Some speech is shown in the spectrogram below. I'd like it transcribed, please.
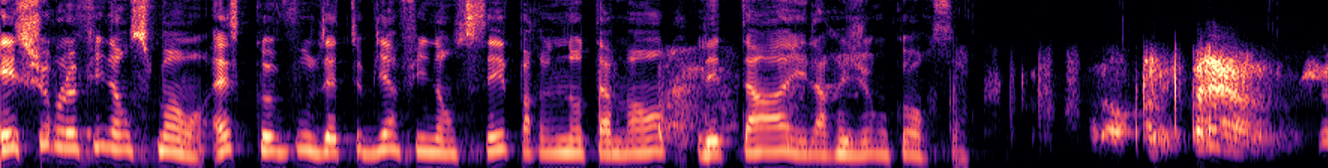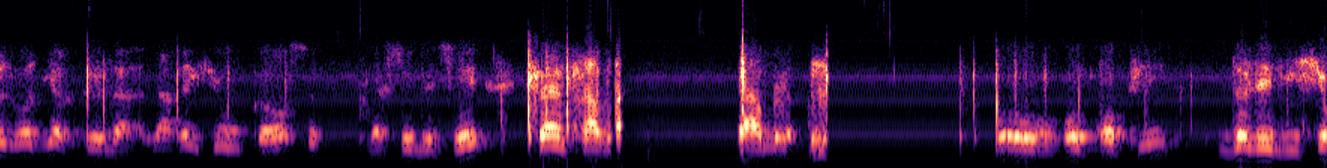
Et sur le financement, est-ce que vous êtes bien financé par notamment l'État et la région Corse? Alors, je dois dire que la, région Corse, la CDC, fait un travail stable au, profit de l'édition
